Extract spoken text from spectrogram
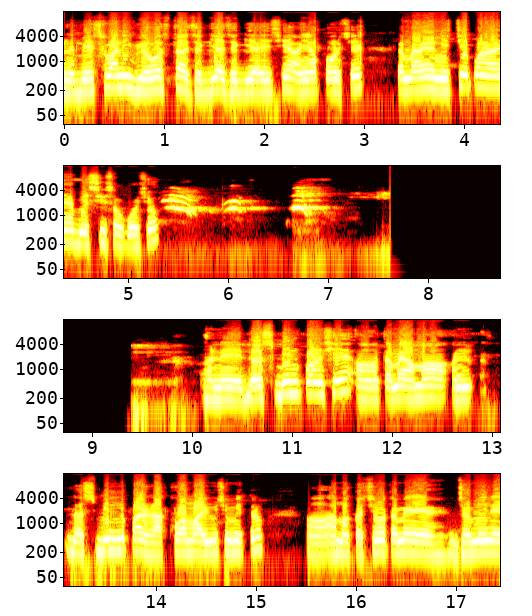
અને બેસવાની વ્યવસ્થા જગ્યા જગ્યાએ છે, અહીંયા પણ છે. તમે અહીંયા નીચે પણ અહીંયા બેસી શકો છો. અને ડસ્ટબિન પણ છે. તમે આમાં ડસ્ટબિન પણ રાખવામાં આવ્યું છે મિત્રો. આમાં કચરો તમે જમીને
